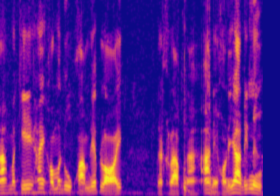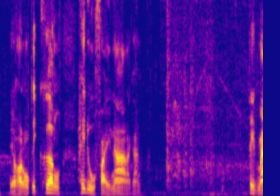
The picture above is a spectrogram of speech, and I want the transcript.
นะเมื่อกี้ให้เขามาดูความเรียบร้อยนะครับนะอะเดี๋ยวขออนุญาตนิดนึงเดี๋ยวขอลองติดเครื่องให้ดูไฟหน้าแล้วกัน ติดไหม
